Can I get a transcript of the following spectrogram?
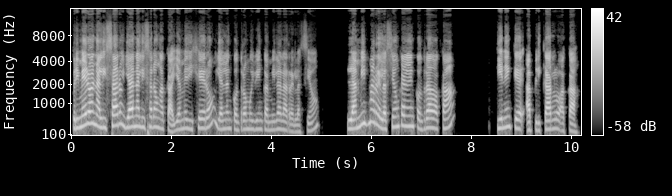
primero analizaron, ya analizaron acá, ya me dijeron, ya la encontró muy bien Camila la relación. La misma relación que han encontrado acá, tienen que aplicarlo acá.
